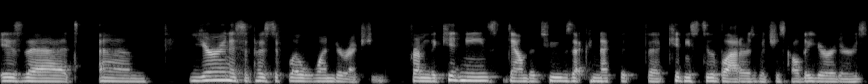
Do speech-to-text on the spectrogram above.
is that um, urine is supposed to flow one direction from the kidneys down the tubes that connect the, the kidneys to the bladders, which is called the ureters,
